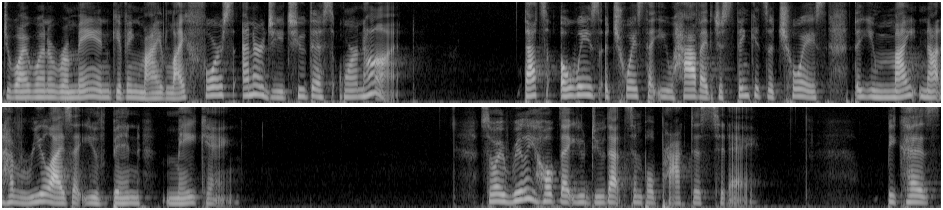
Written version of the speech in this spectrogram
Do I want to remain giving my life force energy to this or not? That's always a choice that you have. I just think it's a choice that you might not have realized that you've been making. So I really hope that you do that simple practice today because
